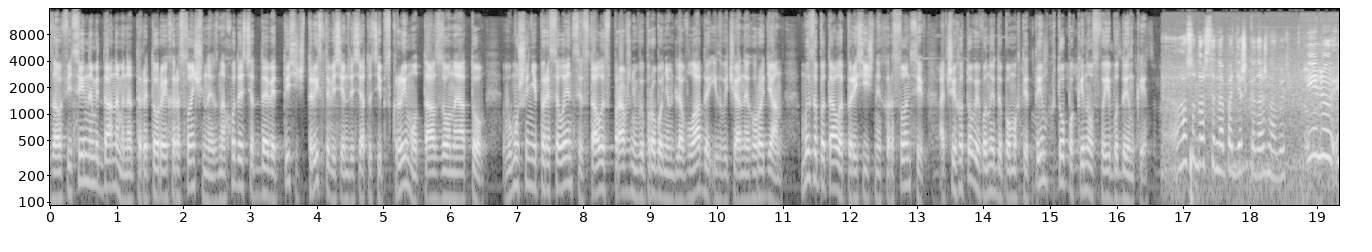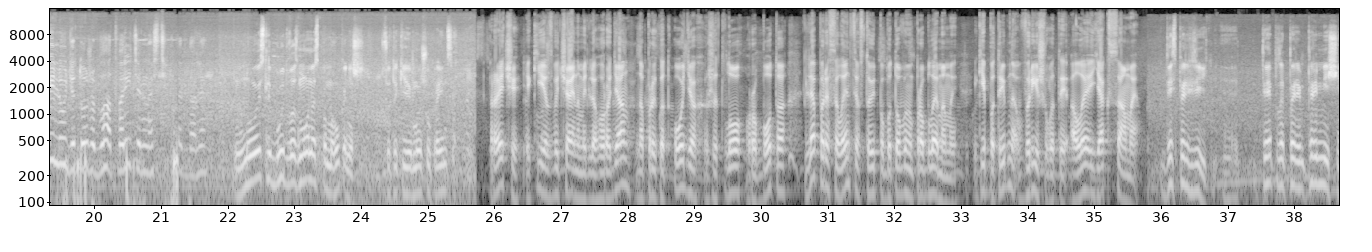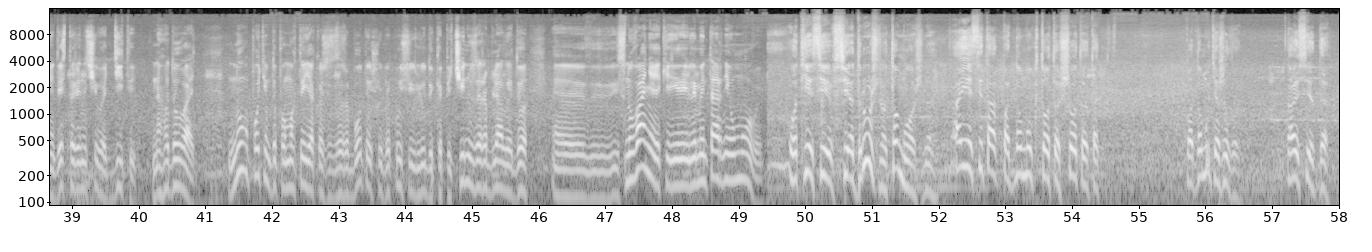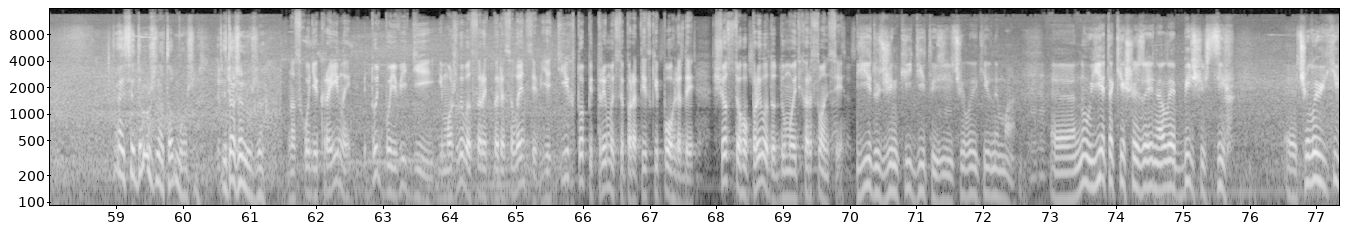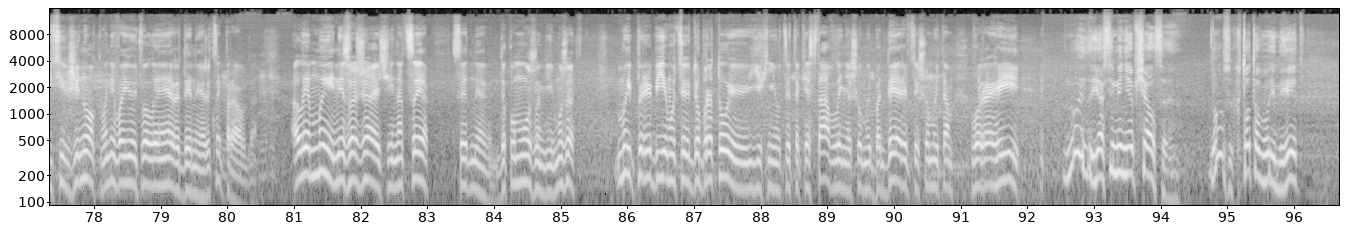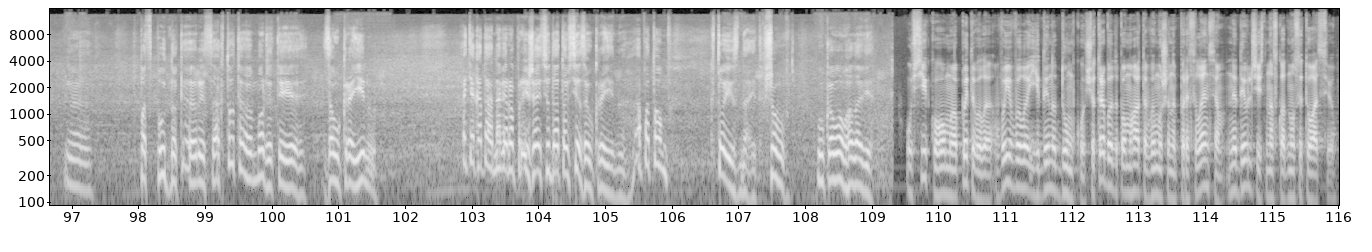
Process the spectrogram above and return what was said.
За офіційними даними, на території Херсонщини знаходиться 9380 осіб з Криму та зони АТО. Вимушені переселенці стали справжнім випробуванням для влади і звичайних городян. Ми запитали пересічних херсонців, а чи готові вони допомогти тим, хто покинув свої будинки. Государственная поддержка должна быть. И, лю- и люди тоже, благотворительность и так далее. Ну, если будет возможность, помогу, конечно. Все-таки мы же украинцы. Речі, які є звичайними для городян, наприклад, одяг, житло, робота, для переселенців стають побутовими проблемами, які потрібно вирішувати. Але як саме? десь перегріти, е, тепле переміщення, десь переночувати, діти, нагодувати. Ну, а потім допомогти якось з роботою, щоб якусь люди капічину заробляли до е, існування, які елементарні умови. Вот если все дружно, то можно. А если так по одному кто-то что-то, так по одному тяжело. А если, да. А если дружно, то можно. И даже нужно. На сході країни йдуть бойові дії, і, можливо, серед переселенців є ті, хто підтримують сепаратистські погляди. Що з цього приладу думають херсонці? Їдуть жінки, діти, чоловіків нема. Е, ну, є такі, що загинули, але більшість цих е, чоловіків, цих жінок, вони воюють в ЛНР, ДНР, це правда. Але ми, незважаючи на це, все одне допоможемо їм. Може, ми переб'ємо цією добротою їхнє оце таке ставлення, що ми бандерівці, що ми там вороги. Ну, я с ними не общался. Ну, кто-то имеет э, подспудно, как а кто-то, может, и за Украину. Хотя, когда, наверное, приезжают сюда, то все за Украину. А потом, кто их знает, что у кого в голове. Усі, кого ми опитували, виявили єдину думку, що треба допомагати вимушеним переселенцям, не дивлячись на складну ситуацію.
